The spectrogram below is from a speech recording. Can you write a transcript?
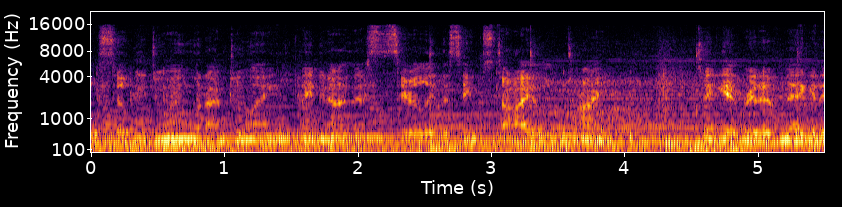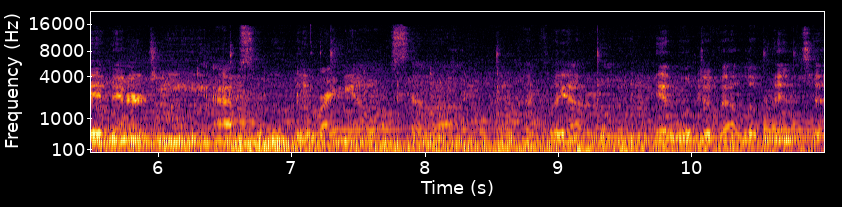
will still be doing what I'm doing. Maybe not necessarily the same style. I'm trying to get rid of negative energy absolutely right now. So uh, hopefully it'll, it will develop into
